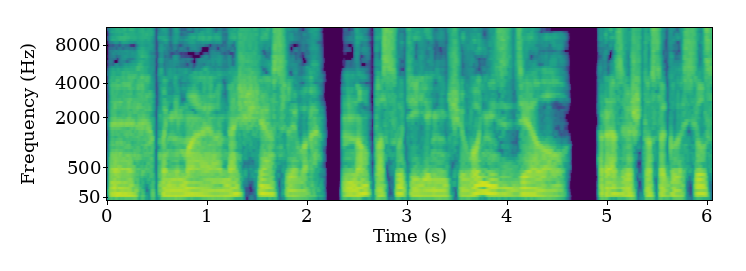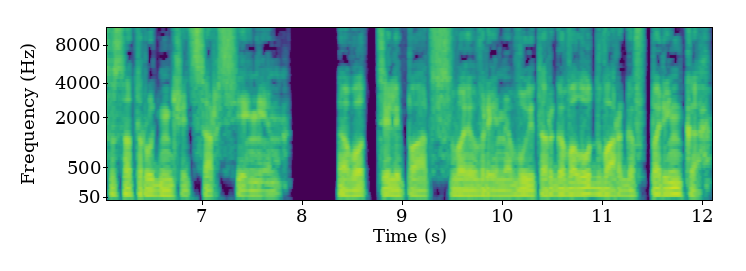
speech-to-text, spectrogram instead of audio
Эх, понимаю, она счастлива, но, по сути, я ничего не сделал, разве что согласился сотрудничать с Арсением. А вот телепат в свое время выторговал у дваргов паренька.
